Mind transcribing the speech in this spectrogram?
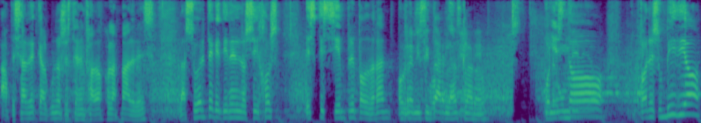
a pesar de que algunos estén enfadados con las madres, la suerte que tienen los hijos es que siempre podrán Revisitarlas, su claro. Y un esto, pones un vídeo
